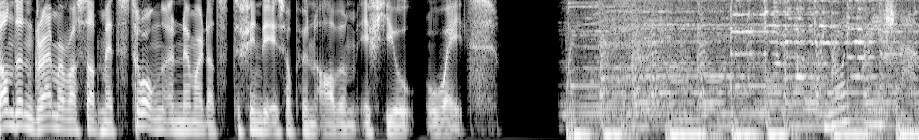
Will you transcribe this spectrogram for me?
London Grammar was dat met Strong, een nummer dat te vinden is op hun album If You Wait. Nooit meer slapen.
